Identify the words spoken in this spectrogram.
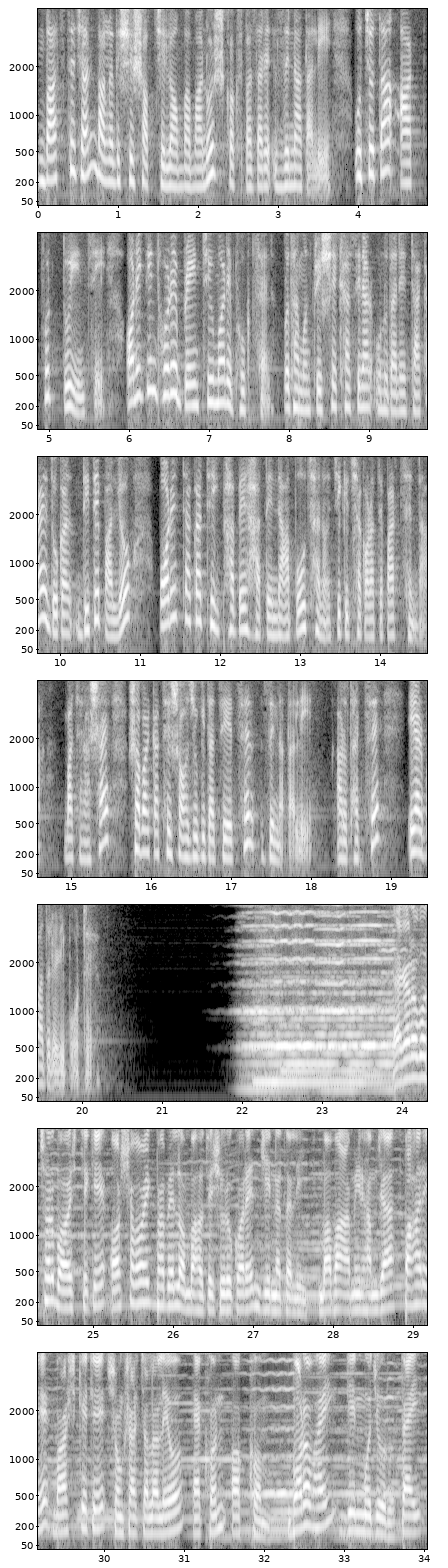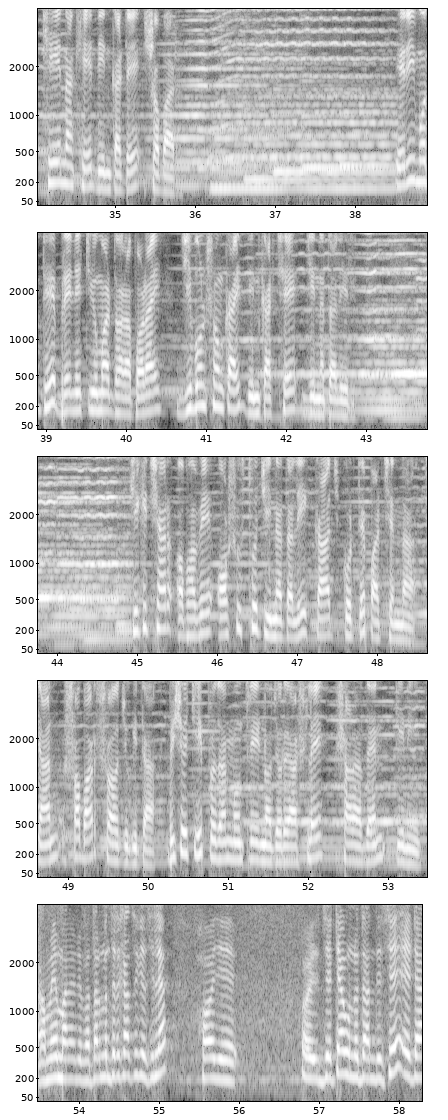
বাঁচতে চান বাংলাদেশের সবচেয়ে লম্বা মানুষ কক্সবাজারের জিন্নাত আলী। উচ্চতা আট ফুট দুই ইঞ্চি। অনেকদিন ধরে ব্রেন টিউমারে ভুগছেন। প্রধানমন্ত্রী শেখ হাসিনার অনুদানের টাকায় দোকান দিতে পারলেও পরের টাকা ঠিকভাবে হাতে না পৌঁছানোয় চিকিৎসা করাতে পারছেন না। বাঁচার আশায় সবার কাছে সহযোগিতা চেয়েছেন জিন্নাত আলী। আরও থাকছে এয়ার বাদলের রিপোর্টে। এগারো বছর বয়স থেকে অস্বাভাবিকভাবে লম্বা হতে শুরু করেন জিন্নাত আলী বাবা আমির হামজা পাহাড়ে বাঁশ কেটে সংসার চালালেও এখন অক্ষম। বড় ভাই দিনমজুর তাই খেয়ে না খেয়ে দিন কাটে সবার। এরই মধ্যে ব্রেনে টিউমার ধরা পড়ায় জীবন সংখ্যায় দিন কাটছে জিন্নাত আলীর চিকিৎসার অভাবে অসুস্থ জিন্নাত আলী কাজ করতে পারছেন না, চান সবার সহযোগিতা। বিষয়টি প্রধানমন্ত্রীর নজরে আসলে সাড়া দেন তিনি। আমি মাননীয় প্রধানমন্ত্রীর কাছে গেছিলাম, হয় যে, ওই যেটা অনুদান দিছে, এটা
